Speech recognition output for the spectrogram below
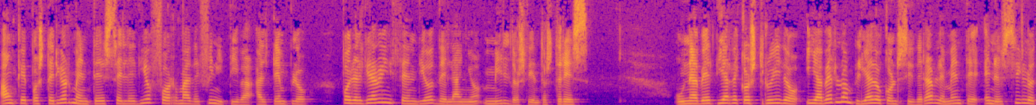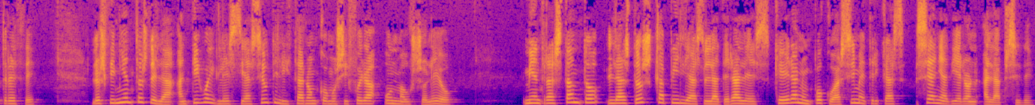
aunque posteriormente se le dio forma definitiva al templo por el grave incendio del año 1203. Una vez ya reconstruido y haberlo ampliado considerablemente en el siglo XIII, los cimientos de la antigua iglesia se utilizaron como si fuera un mausoleo. Mientras tanto, las dos capillas laterales, que eran un poco asimétricas, se añadieron al ábside.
